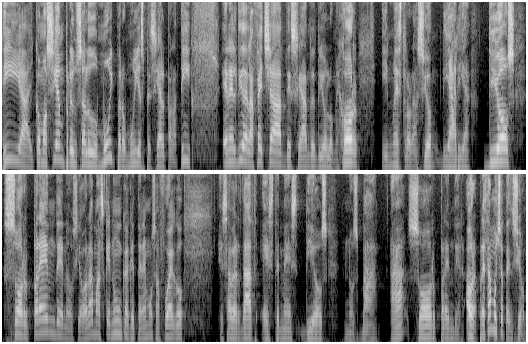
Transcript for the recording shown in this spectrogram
día. Y como siempre, un saludo muy, pero muy especial para ti en el día de la fecha, deseando en Dios lo mejor y nuestra oración diaria. Dios, sorpréndenos y ahora más que nunca que tenemos a fuego esa verdad, este mes Dios nos va a sorprender. Ahora, presta mucha atención.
